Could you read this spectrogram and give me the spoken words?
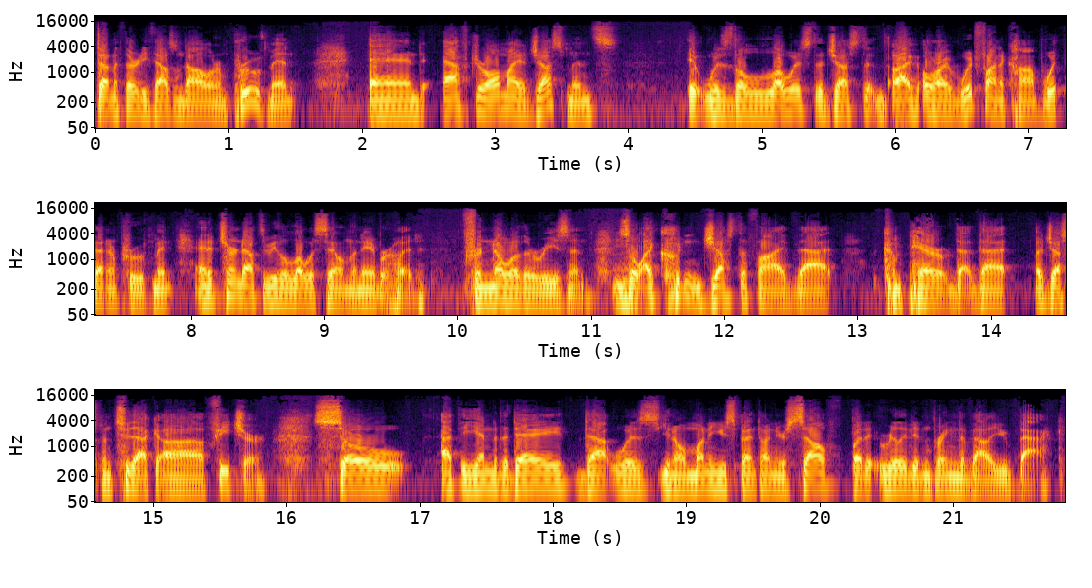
done a thirty thousand dollar improvement, and after all my adjustments, it was the lowest adjusted, or I would find a comp with that improvement, and it turned out to be the lowest sale in the neighborhood for no other reason. Mm-hmm. So I couldn't justify that compare that that adjustment to that uh, feature. So at the end of the day, that was you know money you spent on yourself, but it really didn't bring the value back.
